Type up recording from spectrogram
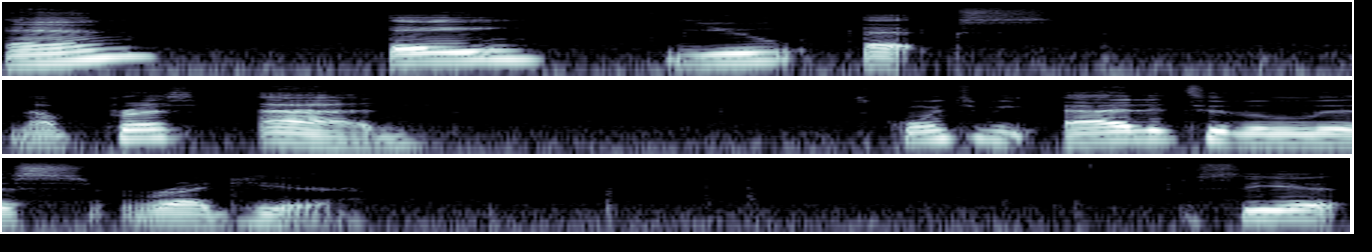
N A U X. Now press add. It's going to be added to the list right here. See it?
